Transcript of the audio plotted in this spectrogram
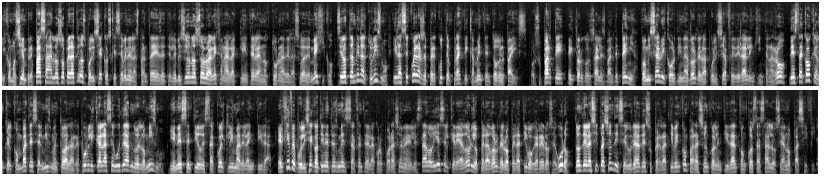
Y como siempre pasa, los operativos policíacos que se ven en las pantallas de televisión no solo alejan a la clientela nocturna de la Ciudad de México, sino también al turismo, y las secuelas repercuten prácticamente en todo el país. Por su parte, Héctor González Valdepeña, comisario y coordinador de la Policía Federal en Quintana Roo, destacó que aunque el combate es el mismo en toda la República, la seguridad no es lo mismo, y en ese sentido destacó el clima de la entidad. El jefe policíaco tiene tres meses al frente de la corporación en el estado y es el creador y operador del operativo Guerrero Seguro, donde la situación de inseguridad es superlativa comparación con la entidad con costas al Océano Pacífico.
